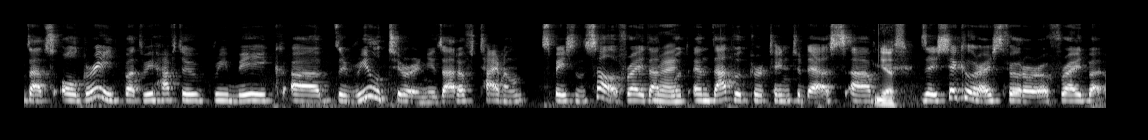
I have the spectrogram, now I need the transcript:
that's all great, but we have to remake uh, the real tyranny, that of time and space itself, right? That right. would and that would pertain to death. Um, yes, they secularized Fedorov, right? But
